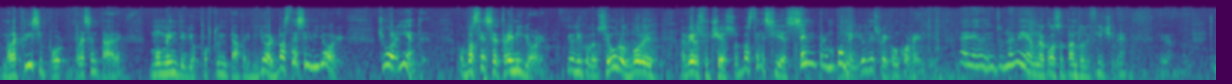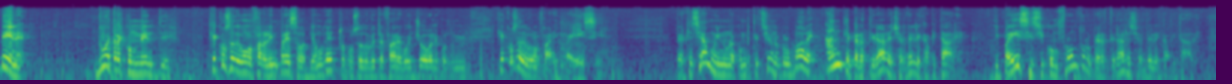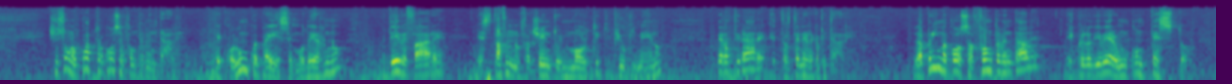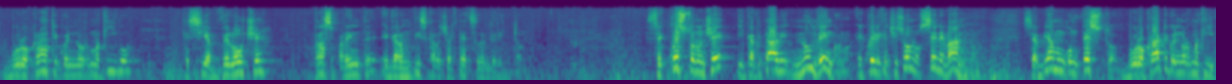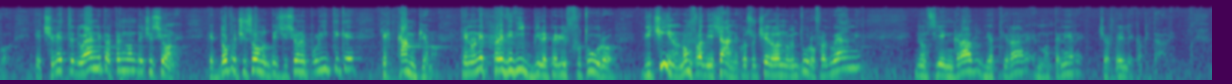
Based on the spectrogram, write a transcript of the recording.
Ma la crisi può presentare momenti di opportunità per i migliori, basta essere i migliori, ci vuole niente, o basta essere tra i migliori. Io dico, se uno vuole avere successo, basta che sia sempre un po' meglio dei suoi concorrenti. Eh, non è una cosa tanto difficile. Bene, due o tre commenti. Che cosa devono fare le imprese? L'abbiamo detto, cosa dovete fare voi giovani? Che cosa devono fare i paesi? Perché siamo in una competizione globale anche per attirare cervelli capitali. I paesi si confrontano per attirare cervelli capitali. Ci sono quattro cose fondamentali che qualunque paese moderno deve fare e stanno facendo in molti, chi più chi meno, per attirare e trattenere capitali. La prima cosa fondamentale è quella di avere un contesto burocratico e normativo che sia veloce, trasparente e garantisca la certezza del diritto. Se questo non c'è, i capitali non vengono e quelli che ci sono se ne vanno. Se abbiamo un contesto burocratico e normativo che ci mette due anni per prendere una decisione, che dopo ci sono decisioni politiche che cambiano, che non è prevedibile per il futuro vicino, non fra dieci anni, cosa succede l'anno 21 o fra due anni, non si è in grado di attirare e mantenere cervelli e capitali.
